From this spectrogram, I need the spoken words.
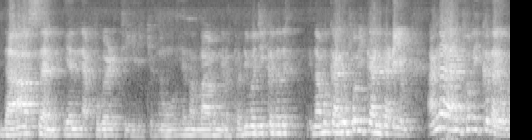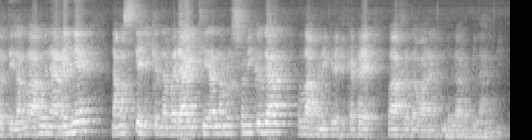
ദാസൻ എന്നെ പുകഴ്ത്തിയിരിക്കുന്നു എന്ന് അള്ളാഹു ഇങ്ങനെ പ്രതിവചിക്കുന്നത് നമുക്ക് അനുഭവിക്കാൻ കഴിയും. അങ്ങനെ അനുഭവിക്കുന്ന രൂപത്തിൽ അള്ളാഹുവിനെ അറിഞ്ഞ് നമസ്കരിക്കുന്നവരായി തീരാൻ നമ്മൾ ശ്രമിക്കുക. അള്ളാഹു അനുഗ്രഹിക്കട്ടെ. വാഹൃദവാൻ അലഹമുല്ലാ റബുലാലമി Oh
